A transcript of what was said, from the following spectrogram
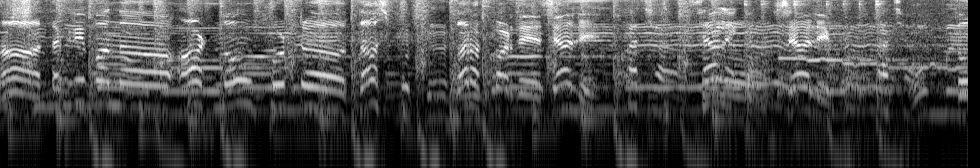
ہاں تقریباً آٹھ فٹ دس فٹ برف پڑتے ہیں سیالے سیالے تو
